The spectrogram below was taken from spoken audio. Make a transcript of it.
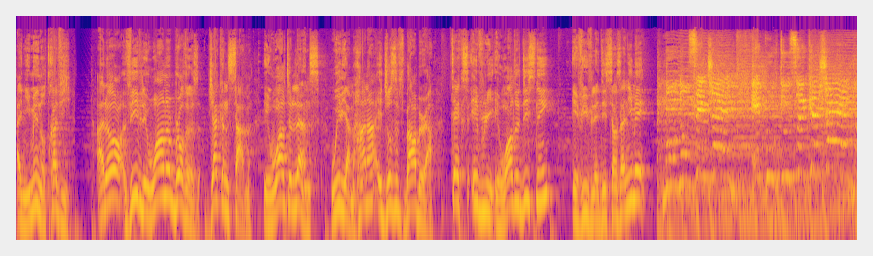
animé notre avis. Alors, vive les Warner Brothers, Jack and Sam et Walter Lance, William Hanna et Joseph Barbera, Tex Avery et Walter Disney, et vive les dessins animés Mon nom c'est Jen, et pour tout ce que j'aime,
